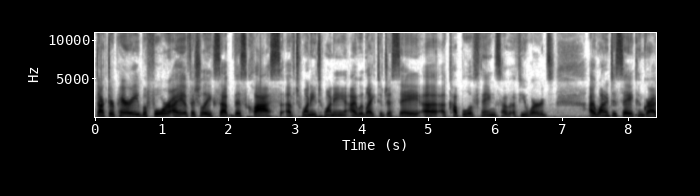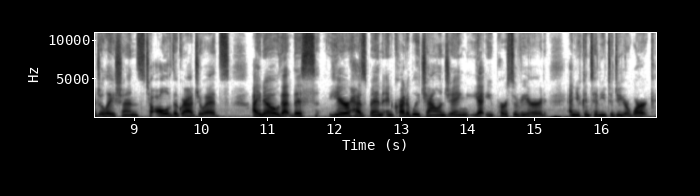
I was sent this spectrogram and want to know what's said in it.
Dr. Perry, before I officially accept this class of 2020, I would like to just say a, a, couple of things, a few words. I wanted to say congratulations to all of the graduates. I know that this year has been incredibly challenging, yet you persevered and you continue to do your work.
